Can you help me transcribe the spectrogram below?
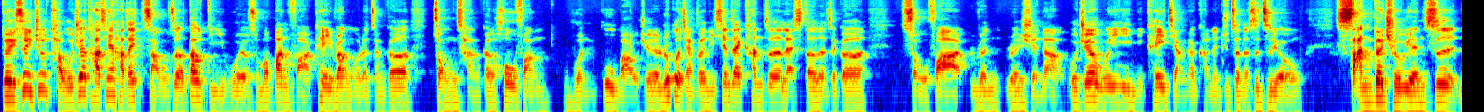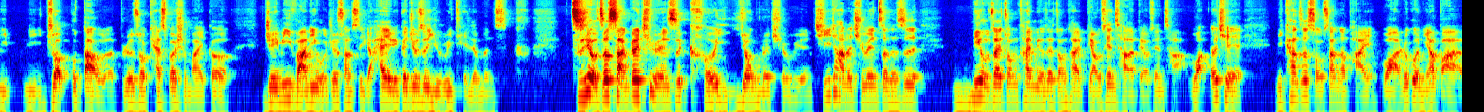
对，所以就他，我觉得他现在还在找着到底我有什么办法可以让我的整个中场跟后防稳固吧。我觉得如果讲着你现在看着 Leicester 的这个首发人人选啊，我觉得唯一你可以讲的可能就真的是只有三个球员是你你 drop 不到的，比如说 Casper Schmeichel。Jamie Vardy 我觉得算是一个，还有一个就是 Uri Tielemans，只有这三个球员是可以用的球员，其他的球员真的是没有在状态，没有在状态，表现差的表现差哇！而且你看这手上的牌哇，如果你要把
